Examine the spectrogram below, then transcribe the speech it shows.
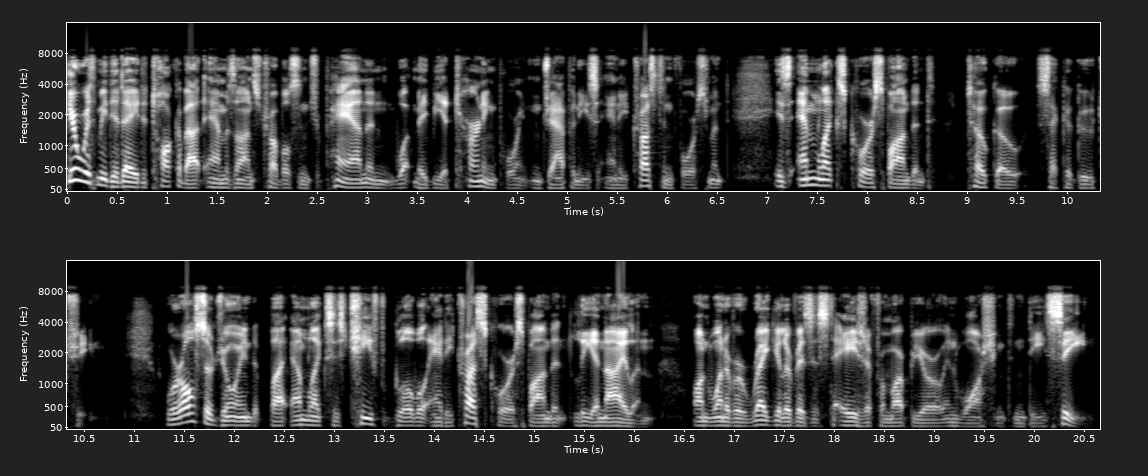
Here with me today to talk about Amazon's troubles in Japan and what may be a turning point in Japanese antitrust enforcement is MLEX correspondent Toko Sakaguchi. We're also joined by MLEX's chief global antitrust correspondent, Leah Nylen, on one of her regular visits to Asia from our bureau in Washington, D.C.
